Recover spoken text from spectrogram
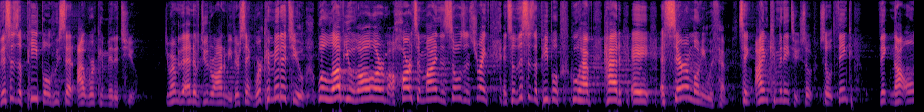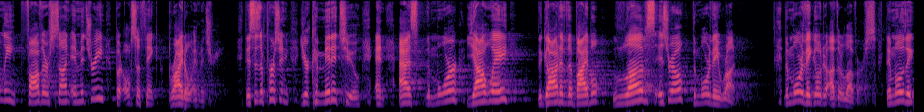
This is a people who said, I, We're committed to you. Do you remember the end of Deuteronomy? They're saying, We're committed to you. We'll love you with all our hearts and minds and souls and strength. And so this is the people who have had a, a ceremony with him, saying, I'm committing to you. So, so think, think not only father son imagery, but also think bridal imagery. This is a person you're committed to, and as the more Yahweh, the God of the Bible, loves Israel, the more they run. The more they go to other lovers, the more they,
